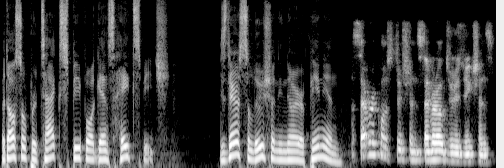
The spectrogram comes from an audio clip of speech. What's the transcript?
but also protects people against hate speech. Is there a solution, in your opinion? Several constitutions, several jurisdictions,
